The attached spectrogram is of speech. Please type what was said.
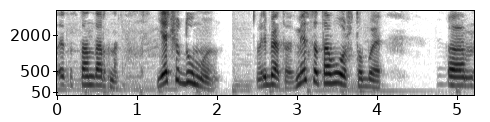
это стандартно. Я что думаю, ребята, вместо того, чтобы эм,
